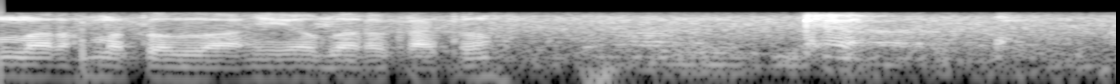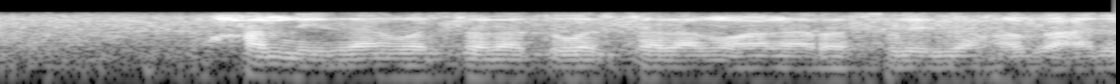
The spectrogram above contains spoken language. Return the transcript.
Assalamualaikum warahmatullahi wabarakatuh. Alhamdulillah wassalatu wassalamu ala Rasulillah wa ba'du.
